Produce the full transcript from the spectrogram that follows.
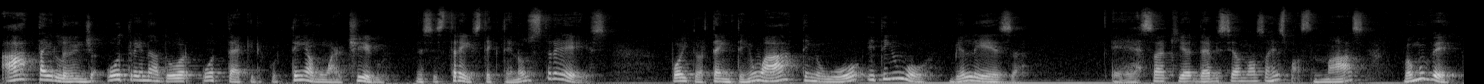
a Tailândia, o treinador, o técnico, tem algum artigo nesses três? Tem que ter nos três. Pô, Heitor, tem, tem o A, tem o O e tem o O. Beleza. Essa aqui é, deve ser a nossa resposta. Mas, vamos ver.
